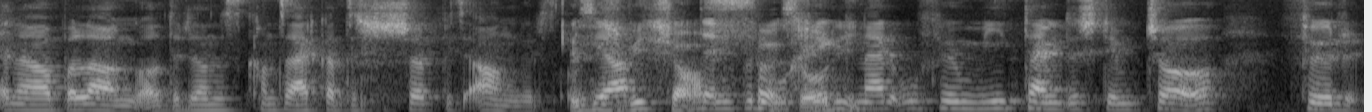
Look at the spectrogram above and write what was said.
einen Abend lang, oder dann ein Konzert gehen, das ist schon etwas anderes. Es ist wie Arbeiten, Dann brauche sorry. ich auch viel Me-Time, das stimmt schon, für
